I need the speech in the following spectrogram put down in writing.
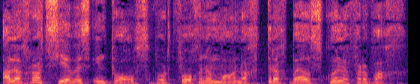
Alle graad 7s en 12s word volgende maandag terug by hul skole verwag.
